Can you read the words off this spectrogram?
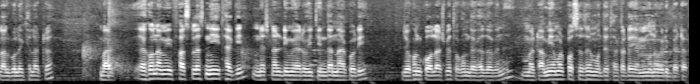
লাল বলে খেলাটা। বাট এখন আমি ফার্স্ট ক্লাস নিয়েই থাকি ন্যাশনাল টিমে আর ওই চিন্তা না করি। যখন কল আসবে তখন দেখা যাবে না। বাট আমি আমার প্রসেসের মধ্যে থাকাটাই আমি মনে করি বেটার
